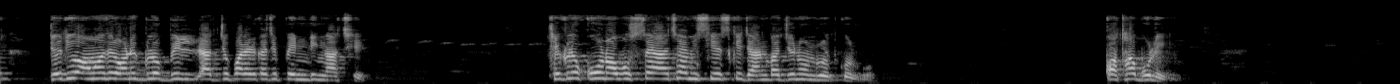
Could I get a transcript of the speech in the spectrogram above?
যদিও আমাদের অনেকগুলো বিল রাজ্যপালের কাছে পেন্ডিং আছে। সেগুলো কোন অবস্থায় আছে আমি সিএসকে জানবার জন্য অনুরোধ করব। কথা বলে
